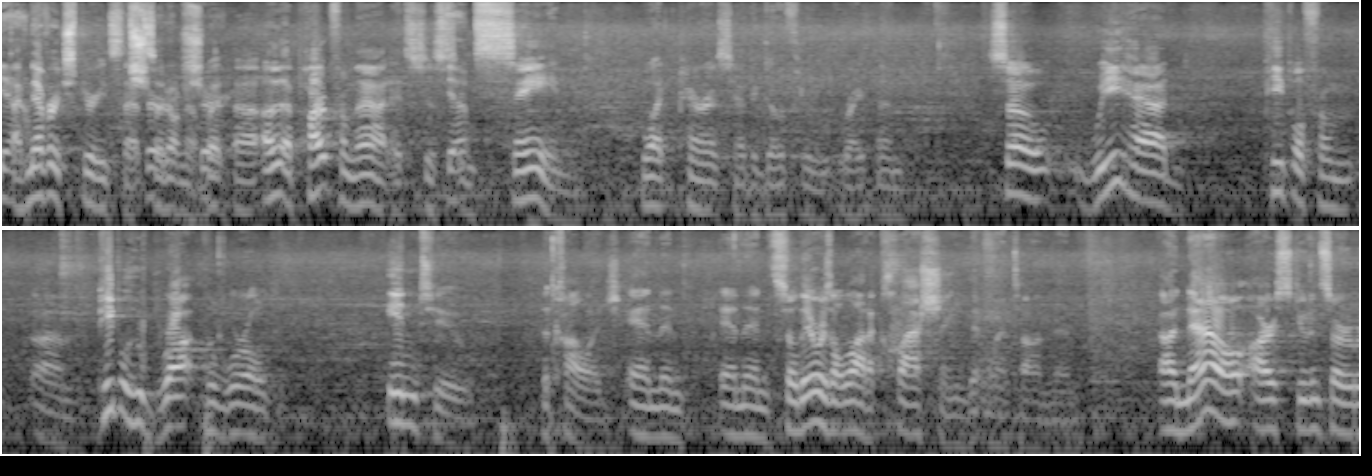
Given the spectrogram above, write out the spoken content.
Yeah. I've never experienced that, so Sure, I don't know. sure. But uh, other, apart from that, it's just insane what parents had to go through right then. So we had people from um, people who brought the world into the college, and then and then so there was a lot of clashing that went on then. Uh, now our students are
